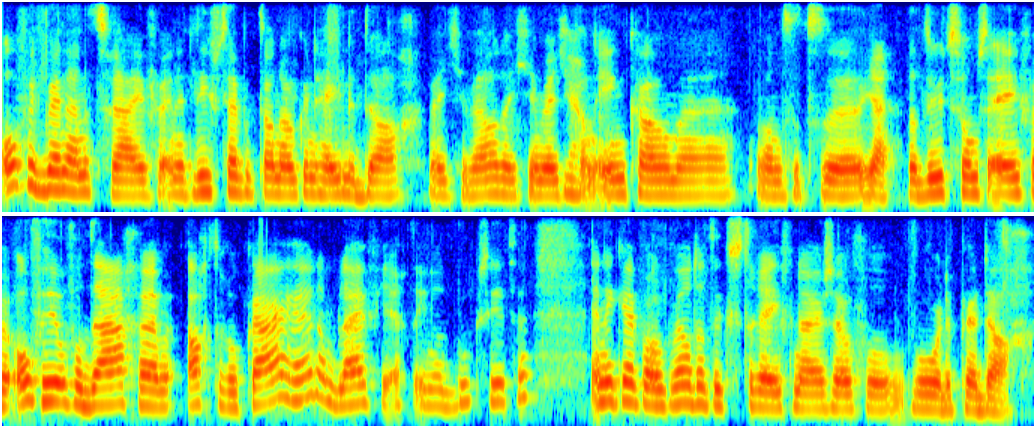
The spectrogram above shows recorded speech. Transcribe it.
Of ik ben aan het schrijven. En het liefst heb ik dan ook een hele dag, weet je wel. Dat je een beetje ja. kan inkomen. Want het, uh, ja, dat duurt soms even. Of heel veel dagen achter elkaar. Hè, dan blijf je echt in dat boek zitten. En ik heb ook wel dat ik streef naar zoveel woorden per dag.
